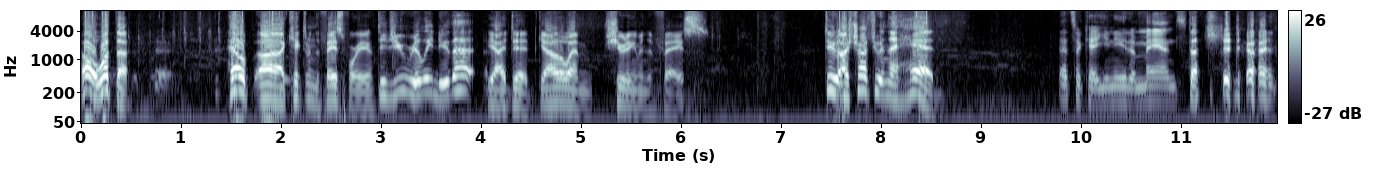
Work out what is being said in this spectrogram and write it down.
oh, what the? Help! Uh, I kicked him in the face for you. Did you really do that? Yeah, I did. Get out of the way. I'm shooting him in the face. Dude, I shot you in the head. That's okay. You need a man's touch to do it.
